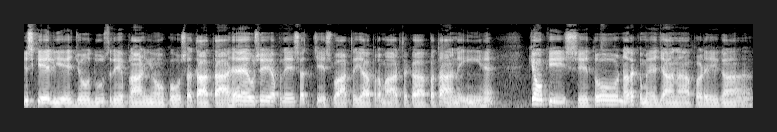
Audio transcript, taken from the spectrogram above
इसके लिए जो दूसरे प्राणियों को सताता है, उसे अपने सच्चे स्वार्थ या परमार्थ का पता नहीं है, क्योंकि इससे तो नरक में जाना पड़ेगा।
